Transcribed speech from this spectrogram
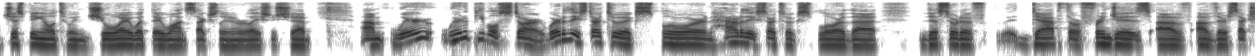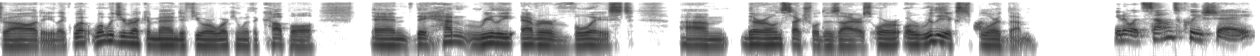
just being able to enjoy what they want sexually in a relationship. Um, where, where do people start? Where do they start to explore, and how do they start to explore the, the sort of depth or fringes of of their sexuality? Like, what what would you recommend if you were working with a couple? And they hadn't really ever voiced um, their own sexual desires or or really explored them. You know, it sounds cliche,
